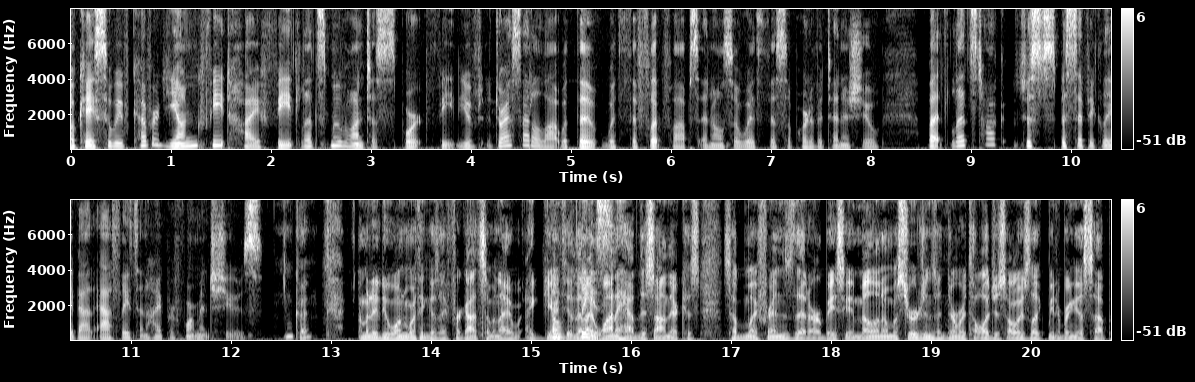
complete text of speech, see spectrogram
Okay, so we've covered young feet, high feet. Let's move on to sport feet. You've addressed that a lot with the with the flip flops and also with the support of a tennis shoe. But let's talk just specifically about athletes and high performance shoes. Okay. I'm going to do one more thing because I forgot something. I, I oh, guarantee oh, that I want to have this on there because some of my friends that are basically melanoma surgeons and dermatologists always like me to bring this up.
